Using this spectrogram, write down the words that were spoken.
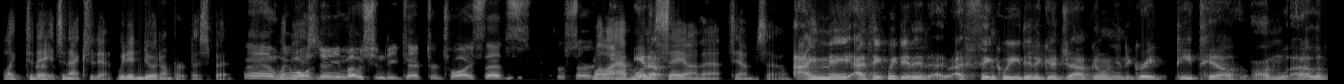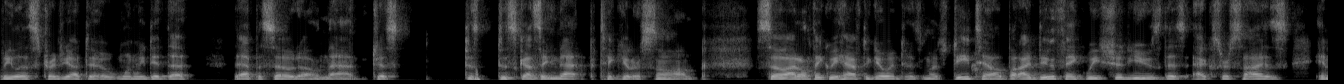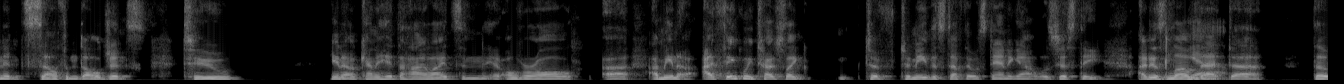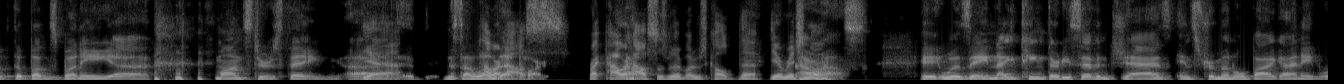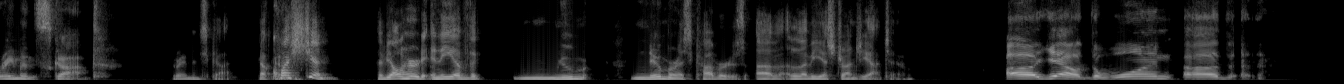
Like today, Right. it's an accident. We didn't do it on purpose, but Eh, we won't ask- do emotion detector twice. That's for certain. well, I have more You to say on that, Tim. So I may. I think we did it. I- I think we did a good job going into great detail on uh, La Villa Strangiato when we did the the episode on that. Just just discussing that particular song. So I don't think we have to go into as much detail, but I do think we should use this exercise in self indulgence to, you know, kind of hit the highlights and overall. Uh, I mean, I think we touched like to to me the stuff that was standing out was just the I just love Yeah. that uh the the Bugs Bunny uh monsters thing. Uh Yeah. Just I love that part. Powerhouse, right? Powerhouse is what what it was called the the original. Powerhouse. It was a 1937 jazz instrumental by a guy named Raymond Scott. Raymond Scott. Now, question: Have y'all heard any of the num- numerous covers of La Villa Strangiato? Uh, yeah, the one, uh, th-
